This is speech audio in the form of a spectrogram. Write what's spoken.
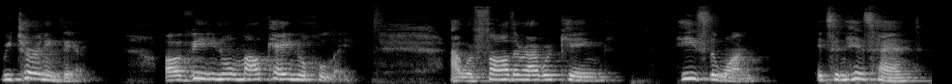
returning there. Our Father, our King, He's the one. It's in His hand.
